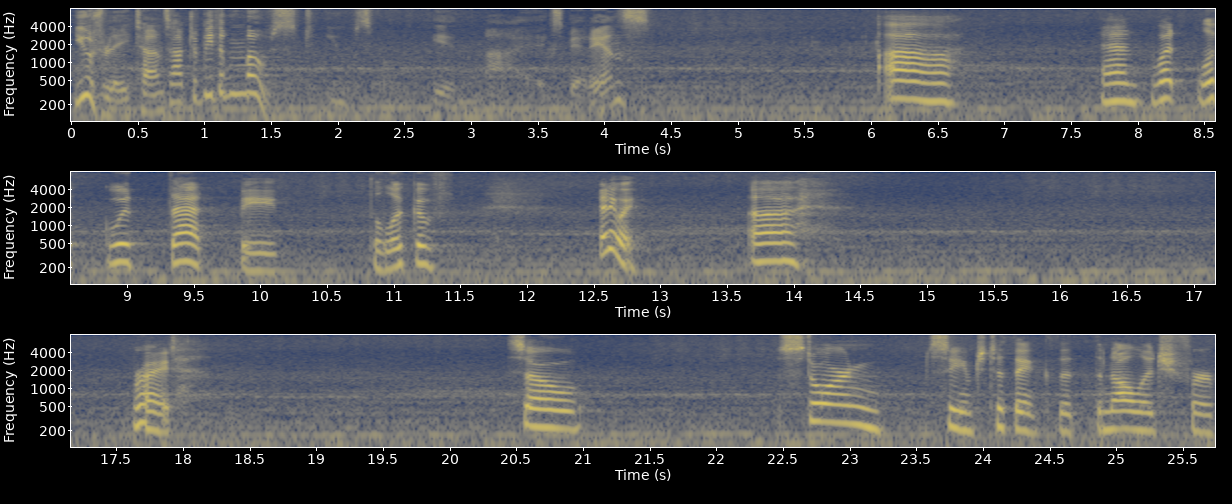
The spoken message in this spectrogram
Usually turns out to be the most useful, in my experience. Uh, and what look would that be? The look of. Anyway, uh. Right. So. Storn seemed to think that the knowledge for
